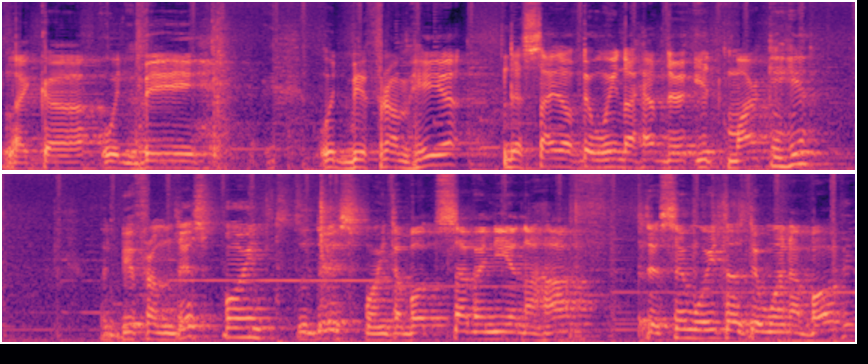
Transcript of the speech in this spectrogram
Like uh, would be would be from here. The side of the window I have the it marking here would be from this point to this point, about 70 and a half. The same weight as the one above it.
